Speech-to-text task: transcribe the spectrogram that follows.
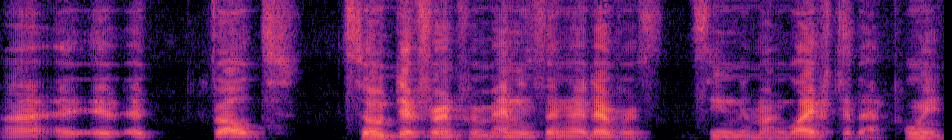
Uh, it, it, felt so different from anything I'd ever seen in my life to that point.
